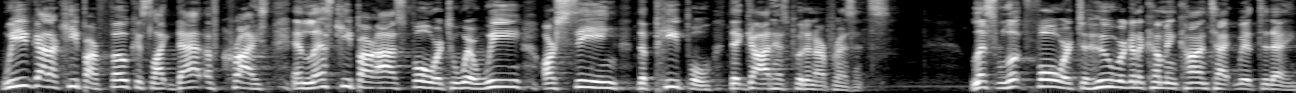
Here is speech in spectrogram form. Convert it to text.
We've got to keep our focus like that of Christ and let's keep our eyes forward to where we are seeing the people that God has put in our presence. Let's look forward to who we're going to come in contact with today.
